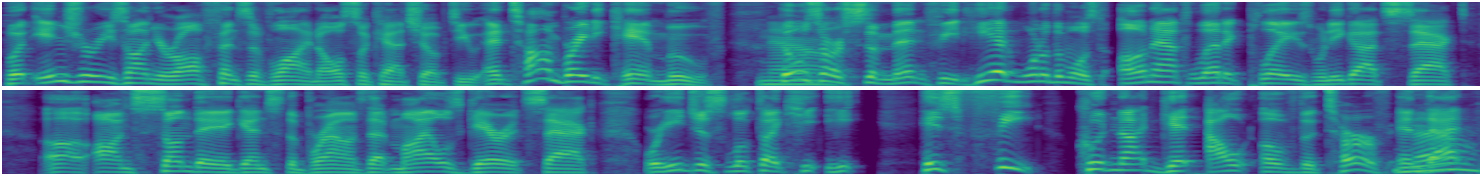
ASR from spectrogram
but injuries on your offensive line also catch up to you. And Tom Brady can't move. No. Those are cement feet. He had one of the most unathletic plays when he got sacked uh, on Sunday against the Browns, that Myles Garrett sack, where he just looked like he, he his feet could not get out of the turf. And No. that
